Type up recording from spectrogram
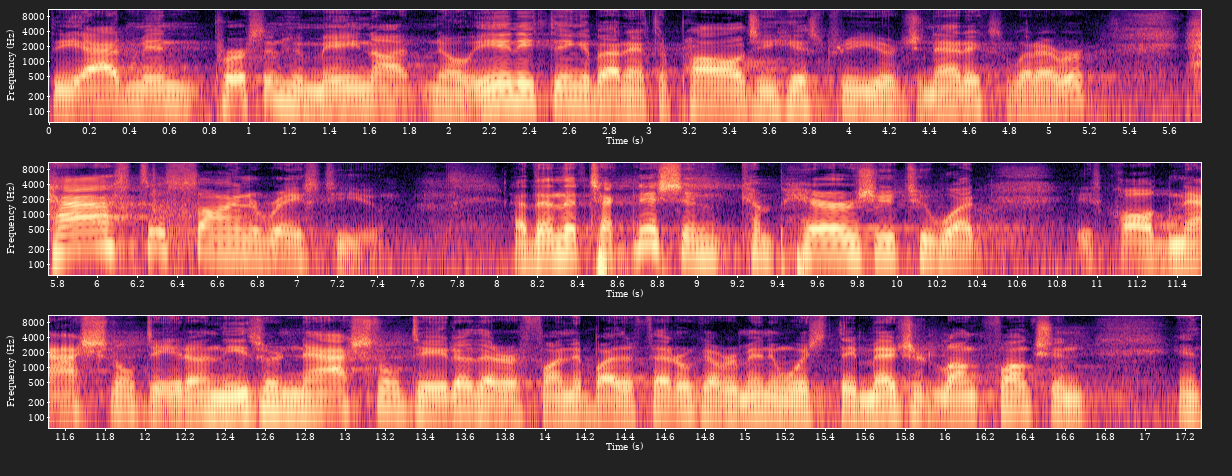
the admin person who may not know anything about anthropology, history, or genetics, whatever, has to assign a race to you. And then the technician compares you to what is called national data, and these are national data that are funded by the federal government in which they measured lung function in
